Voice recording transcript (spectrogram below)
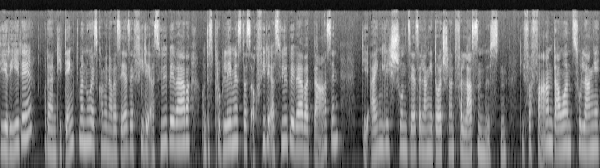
die Rede oder an die denkt man nur. Es kommen aber sehr, sehr viele Asylbewerber. Und das Problem ist, dass auch viele Asylbewerber da sind, die eigentlich schon sehr, sehr lange Deutschland verlassen müssten. Die Verfahren dauern zu lange.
